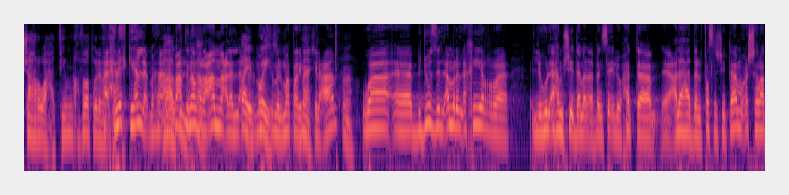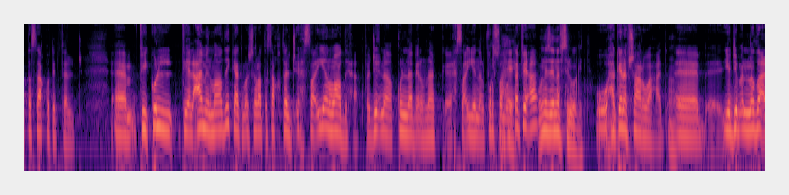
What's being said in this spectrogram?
شهر واحد في منخفضات ولا ما حنحكي هلا ما أنا آه بعطي نظرة آه. عامة على طيب الموسم كويس. المطري بشكل عام آه. وبجوز الأمر الأخير آه، اللي هو الأهم شيء دائما أنا بنسأله حتى آه، على هذا الفصل الشتاء مؤشرات تساقط الثلج في كل في العام الماضي كانت مؤشرات تساقط الثلج احصائيا واضحة. فجئنا قلنا بأن هناك احصائيا الفرصة صحيح. مرتفعة. ونزل نفس الوقت. وحكينا في شهر واحد. أه. يجب أن نضع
